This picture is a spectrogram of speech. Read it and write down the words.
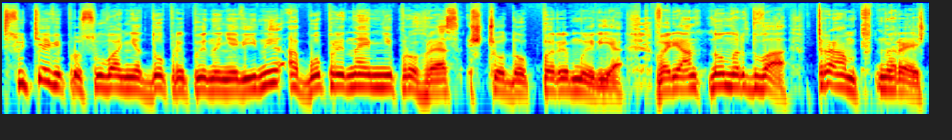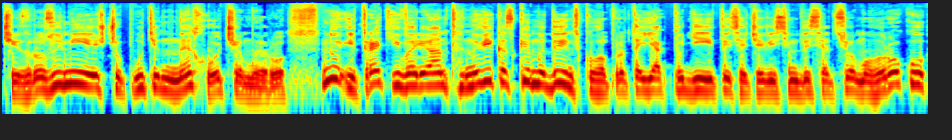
суттєві просування до припинення війни або принаймні прогрес щодо перемир'я. Варіант номер два: Трамп нарешті зрозуміє, що Путін не хоче миру. Ну і третій варіант: нові казки Мединського про те, як події 1087 року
